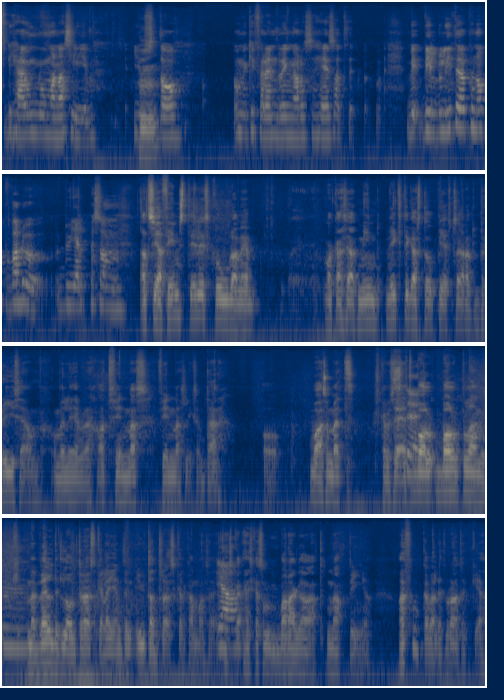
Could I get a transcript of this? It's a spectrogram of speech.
de här ungdomarnas liv just Mm. då. Och mycket förändringar och så här så att... Vill du lite öppna upp vad du, du hjälper som... Alltså jag finns till i skolan. Jag, man kan säga att min viktigaste uppgift är att bry sig om, om elever. Att finnas, finnas liksom där. Och vara som ett, ska vi säga, ett boll, bollplank Mm. med väldigt låg tröskel, eller egentligen utan tröskel kan man säga. Ja. Jag, ska, jag ska som bara gå att nappa i. Och, och det funkar väldigt bra tycker jag.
